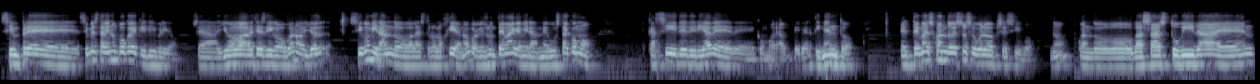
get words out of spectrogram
Siempre, siempre está bien un poco de equilibrio. O sea, yo a veces digo, bueno, yo sigo mirando a la astrología, ¿no? Porque es un tema que, mira, me gusta como casi diría de, de como divertimento el tema es cuando eso se vuelve obsesivo, ¿no? Cuando basas tu vida en...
